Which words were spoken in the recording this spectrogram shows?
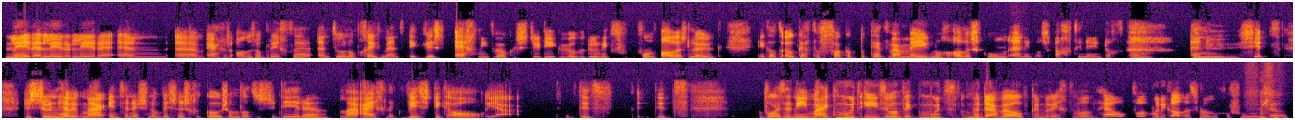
leren, leren, leren en ehm, ergens anders op richten. En toen op een gegeven moment, ik wist echt niet welke studie ik wilde doen. Ik vond alles leuk. Ik had ook echt een vakkenpakket waarmee ik nog alles kon. En ik was 18 en ik dacht, en nu? Shit. Dus toen heb ik maar international business gekozen om dat te studeren. Maar eigenlijk wist ik al, ja, dit, dit wordt het niet. Maar ik moet iets, want ik moet me daar wel op kunnen richten. Want help, wat moet ik anders met mijn gevoel of zo?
